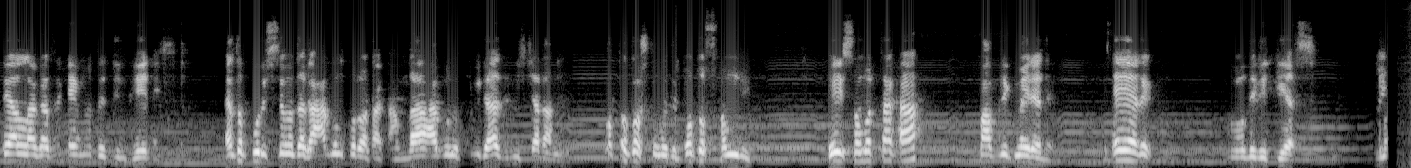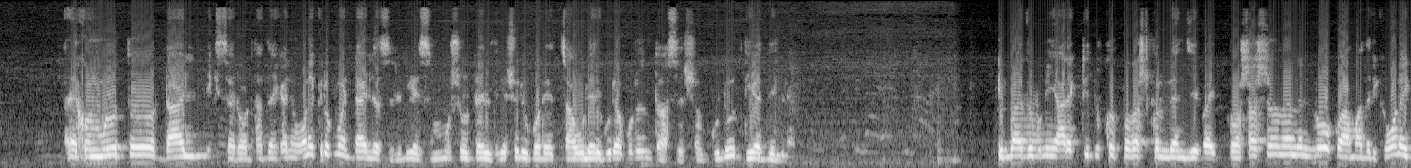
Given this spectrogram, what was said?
সে আল্লাহ কাছে কেমতের দিন খেয়ে দিচ্ছে এত পরিশ্রমের জায়গা আগুন করা টাকা আমরা আগুন পিঠা জিনিসটা রান্না কত কষ্ট করি, কত সঙ্গী এই সময় টাকা পাবলিক মেরে দেয়। এই আরে আমাদের ইতিহাস। এখন মূলত ডাল মিক্সার, অর্থাৎ এখানে অনেক রকমের ডাল আছে। ঠিক আছে মসুর ডাল থেকে শুরু করে চাউলের গুঁড়া পর্যন্ত আছে। সবগুলো দিয়ে দিলেন এবার উনি আরেকটি দুঃখ প্রকাশ করলেন যে ভাই প্রশাসনের লোক আমাদেরকে অনেক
